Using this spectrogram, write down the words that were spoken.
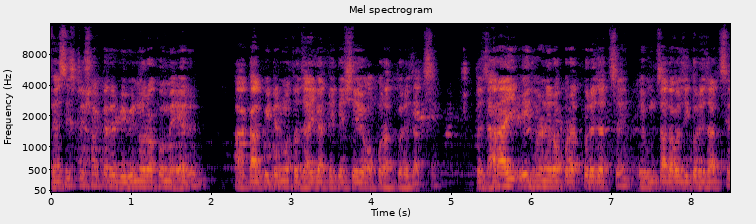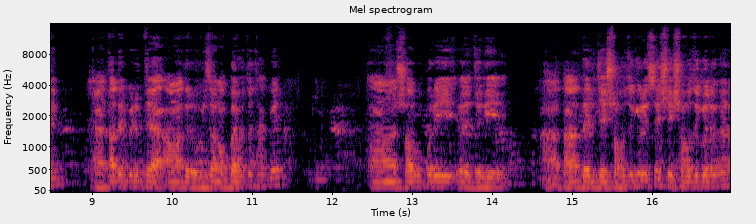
ফ্যাসিস্ট সরকারের বিভিন্ন রকমের কালপিটের মতো জায়গা থেকে সে অপরাধ করে যাচ্ছে। তো যারাই এই ধরনের অপরাধ করে যাচ্ছে এবং চাঁদাবাজি করে যাচ্ছে তাদের বিরুদ্ধে আমাদের অভিযান অব্যাহত থাকবে। সর্বোপরি যদি তাদের যে সহযোগী রয়েছে, সেই সহযোগী সহযোগীদের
